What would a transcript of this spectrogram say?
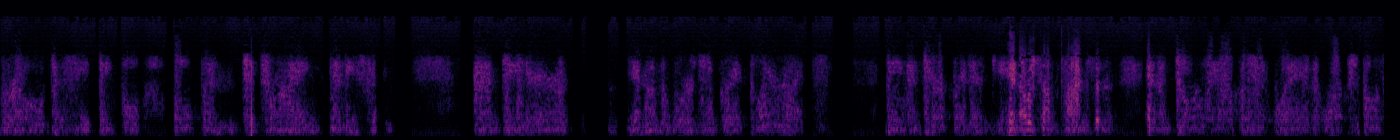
grow, to see people open to trying anything, and to hear, you know, the words of great playwrights being interpreted, you know, sometimes in, in a totally opposite way, and it works both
